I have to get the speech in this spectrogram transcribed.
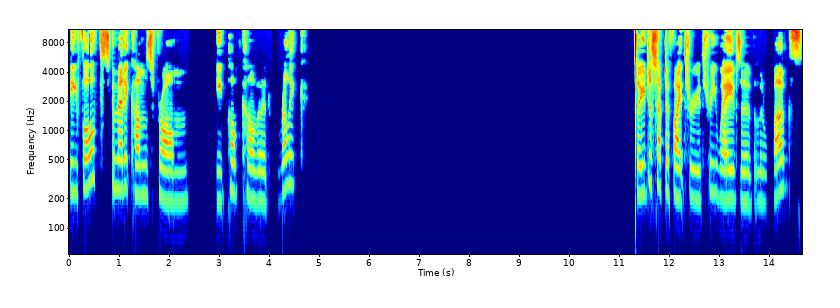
The fourth schematic comes from the pulp covered relic. So you just have to fight through three waves of little bugs.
